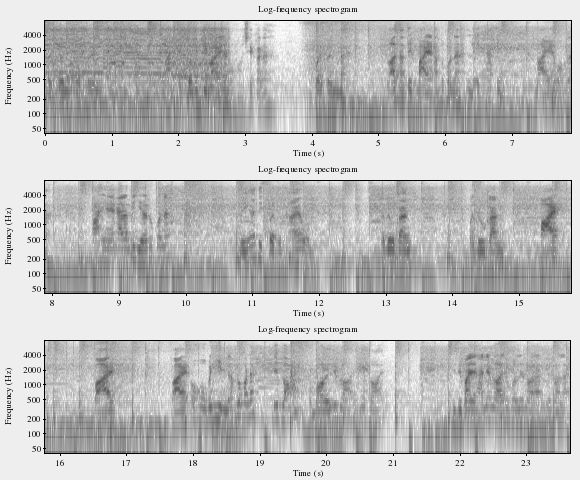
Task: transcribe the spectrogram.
เปิดคนเปิดคนไปเปิดตัวไปกี่ใบนะผมขอเช็คก่อนนะเปิดเป็นไปร้อยสามสิบใบนะครับทุกคนนะเหลือห้าสิบใบครับผมนะไปยังไงการันตีเยอะทุกคนนะเหลือห้าสิบเปิดสุดท้ายครับผมมาดูกัน มาดูกัน ไป ไป ไป โอ้โห เป็นหินนะทุกคนนะ เรียบร้อย ผมบอกเลยเรียบร้อย เรียบร้อยสี่สิบใบสุดท้ายเรียบร้อยทุกคนเรียบร้อยแล้ว เรียบร้อยแล้ว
